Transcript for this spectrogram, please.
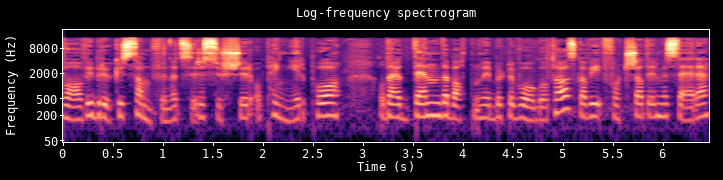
hva vi bruker samfunnets ressurser og penger på. Og det er jo den debatten vi burde våge å ta. Skal vi fortsatt investere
